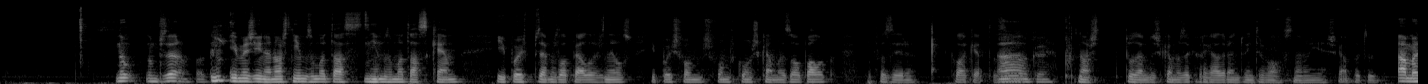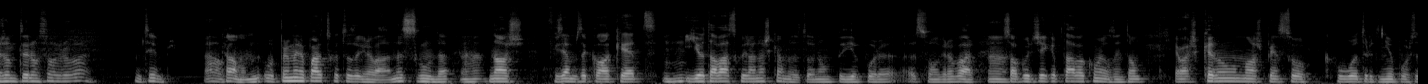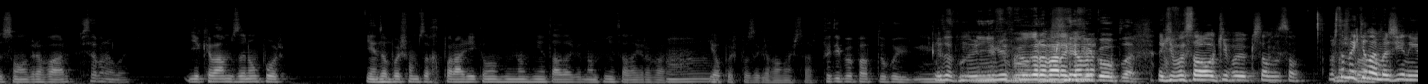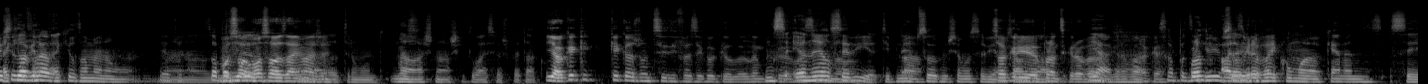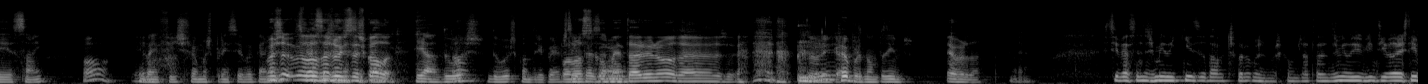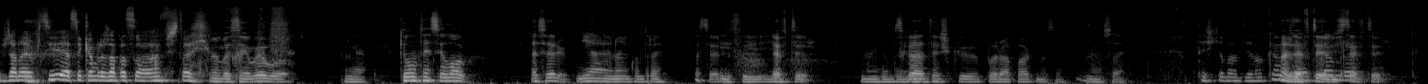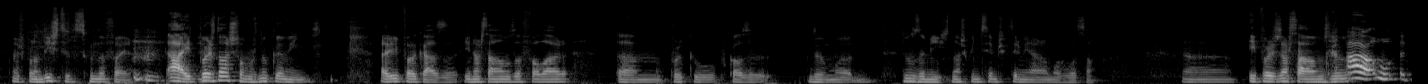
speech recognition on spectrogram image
Não, não puseram? Imagina, nós tínhamos uma taça, Uhum. tínhamos uma taça cam e depois pusemos lapelas neles e depois fomos, fomos com as câmaras ao palco para fazer claquetas. Ah, ok. Porque nós pusemos as câmaras a carregar durante o intervalo, senão não ia chegar para tudo. Ah, mas não meteram som a gravar? Metemos. Ah, ok. Calma, a primeira parte ficou toda gravada. Na segunda, Aham. nós fizemos a claquete Uhum. e eu estava a segurar nas câmaras, então eu não podia pôr a, a som a gravar. Ah. Só que o Jacob estava com eles, então eu acho que cada um de nós pensou que o outro tinha posto a som a gravar Estava na ué. e acabámos a não pôr. E então Hum. depois fomos a reparar e aquilo não, não, tinha estado a, não tinha estado a gravar. Ah. E ele depois pôs a gravar mais tarde. Foi tipo a papo do Rui. Ninguém, Exato, ficou- ninguém ficou- ficou a gravar a ninguém ficou o plano. Aqui foi só aqui foi a questão do som. Mas, Mas também aquilo é magia, ninguém precisa ouvir nada. aquilo também não, não é nada. só Vão para só, ouvir- vão só usar a é imagem. outro mundo. Não, acho que não, acho que aquilo vai ser um espetáculo. E ah, o que, é que, que é que eles vão decidir fazer com aquilo? Eu, lembro Não que sei, eu nem ele não- sabia, tipo, nem Ah. a pessoa que me chamou sabia. Só queria, pronto, gravar. Yeah, gravar. Ok. Só para dizer Pronto, que olha, gravei com uma Canon C100, Oh, bem fixe, foi uma experiência bacana. mas eles arranjou isso da escola? Yeah, duas, duas com tripés. Para o nosso tripés eram- comentário não arranja. Foi porque não pedimos. É verdade. Se estivesse em 2015 eu dava-te os parabéns, mas como já está em 2022, tipo, já não é preciso, essa câmara já passou à história. Mesmo assim é bem boa. Yeah. Aquilo não tem C logo. A sério? Yeah, eu não encontrei. A sério? Fui, Deve ter. Não encontrei. Se calhar tens que pôr à parte, não sei. Não sei. Tens que ir lá dizer ao câmara. Mas deve ter, câmara. isso deve ter. Mas pronto, isto de segunda-feira. Ah, e depois nós fomos no caminho a ir para casa e nós estávamos a falar ahm, porque, por causa de, uma, de uns amigos que nós conhecemos que terminaram uma relação. Ah, E depois nós estávamos no, Ah, o...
